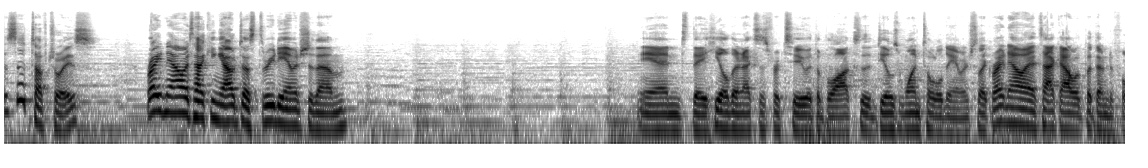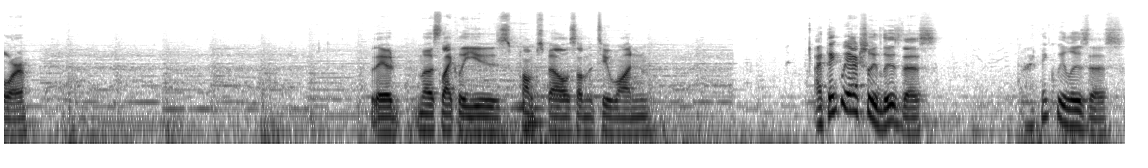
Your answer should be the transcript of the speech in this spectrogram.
This is a tough choice. Right now, attacking out does 3 damage to them. And they heal their Nexus for 2 with the block, so it deals 1 total damage. So like right now, an attack out would put them to 4. But they would most likely use pump spells on the 2-1. I think we actually lose this. I think we lose this.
